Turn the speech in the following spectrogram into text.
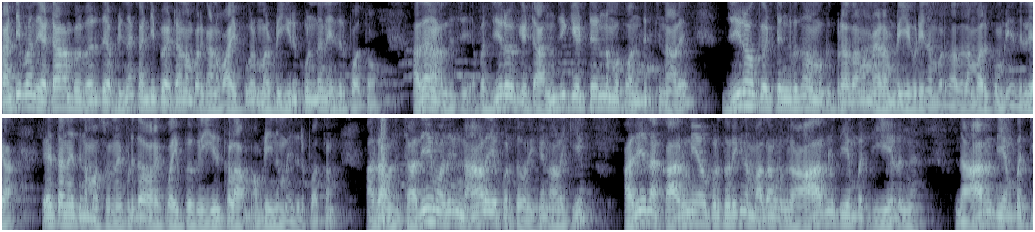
கண்டிப்பாக இந்த எட்டாம் நம்பர் வருது அப்படின்னா கண்டிப்பாக எட்டாம் நம்பருக்கான வாய்ப்புகள் மறுபடியும் இருக்குன்னு தான் எதிர்பார்த்தோம். அதான் நடந்துச்சு. அப்போ ஜீரோ கேட்டு அஞ்சு கேட்டுன்னு நமக்கு வந்துருச்சுனாலே ஜீரோ கேட்டுங்கிறது நமக்கு பிரதானமாக இடம் பிடிக்கக்கூடிய நம்பர் தான். அதில் மறுக்க முடியாது இல்லையா? ஏற்ற நேற்று நம்ம சொன்னோம் இப்படி தான் வர வாய்ப்புகள் இருக்கலாம் அப்படின்னு நம்ம எதிர்பார்த்தோம். அதான் வந்துச்சு. அதே மாதிரி நாளையை பொறுத்த வரைக்கும் நாளைக்கு அதே தான். காரணியாவை பொறுத்த வரைக்கும் நம்ம அதான் கொடுக்குறோம் ஆறுநூற்றி எண்பத்தி ஏழுங்க. இந்த அறுநூற்றி எண்பத்தி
